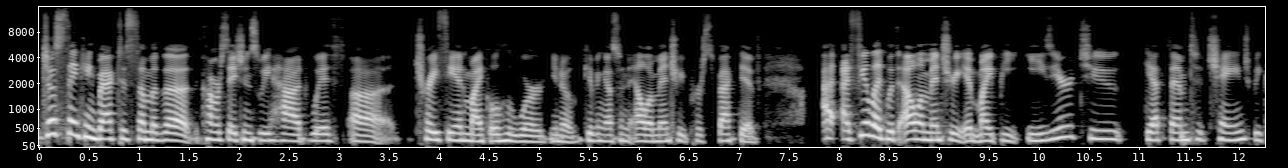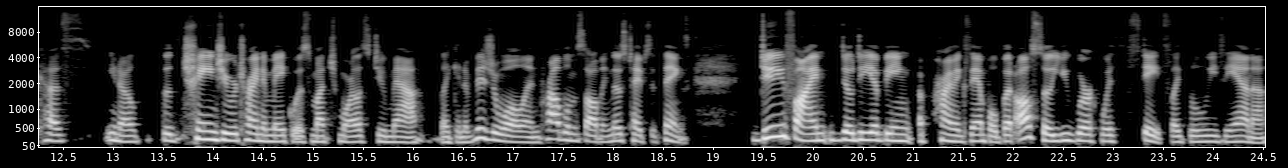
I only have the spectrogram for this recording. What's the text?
just thinking back to some of the conversations we had with uh, Tracy and Michael, who were, you know, giving us an elementary perspective, I, I feel like with elementary, it might be easier to get them to change because, you know, the change you were trying to make was much more let's do math like in a visual and problem solving, those types of things. Do you find DoDEA being a prime example, but also you work with states like Louisiana,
